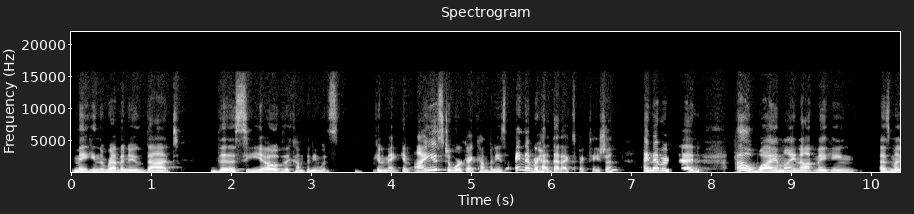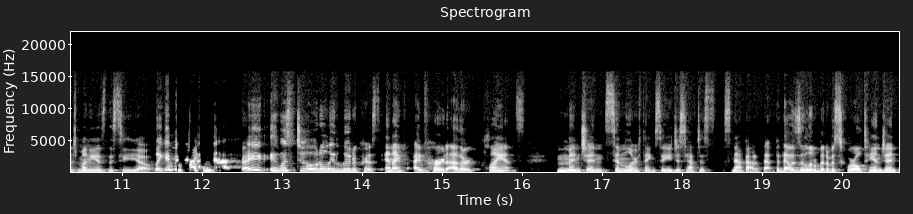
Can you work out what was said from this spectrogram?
making the revenue that the ceo of the company was going to make. And I used to work at companies. I never had that expectation. I never said, "Oh, why am I not making as much money as the CEO?" Like it that, right? It was totally ludicrous. And I've I've heard other clients mention similar things. So you just have to snap out of that. But that was a little bit of a squirrel tangent.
